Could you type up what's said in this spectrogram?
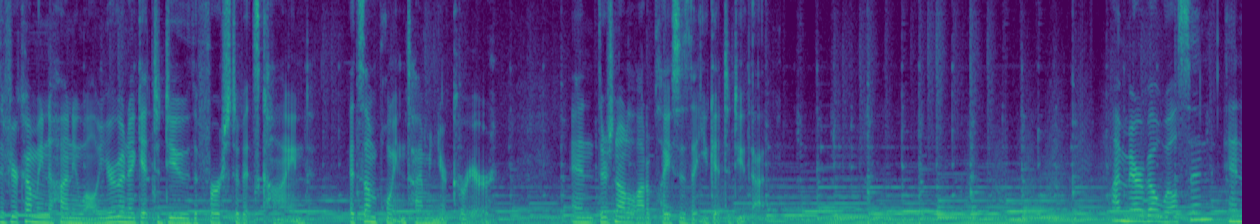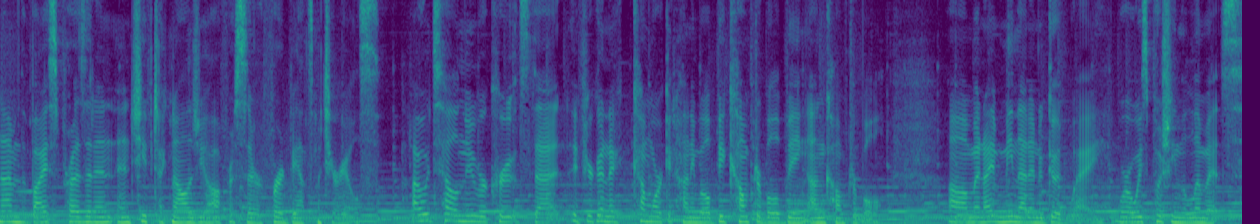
If you're coming to Honeywell, you're going to get to do the first of its kind at some point in time in your career. And there's not a lot of places that you get to do that. I'm Maribel Wilson, and I'm the Vice President and Chief Technology Officer for Advanced Materials. I would tell new recruits that if you're going to come work at Honeywell, be comfortable being uncomfortable. Um, and I mean that in a good way. We're always pushing the limits,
